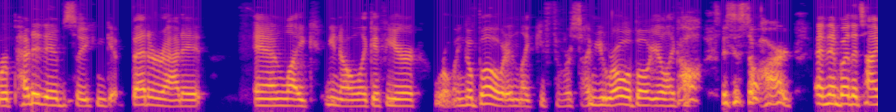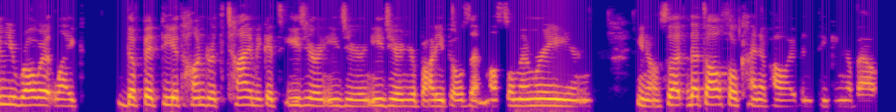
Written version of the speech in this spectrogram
repetitive so you can get better at it. And like, you know, like if you're rowing a boat and like if the first time you row a boat, you're like, oh, this is so hard. And then by the time you row it like the 50th, 100th time, it gets easier and easier and easier, and your body builds that muscle memory and you know so that, that's also kind of how i've been thinking about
